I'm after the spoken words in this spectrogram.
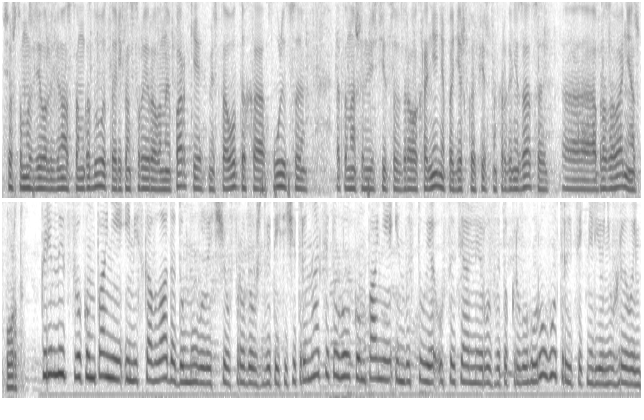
все, что мы сделали в 2012 году. Это реконструированные парки, места отдыха, улицы. Это наша инвестиция в здравоохранение, поддержку общественных организаций, э, образование, спорт. Керівництво компанії і міська влада домовились, що впродовж 2013-го компанія інвестує у соціальний розвиток Кривого Рогу 30 мільйонів гривень.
